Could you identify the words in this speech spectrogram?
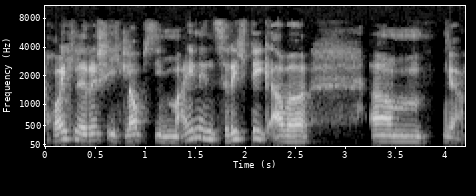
heuchlerisch. Ich glaube, sie meinen es richtig, aber ähm, ja,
